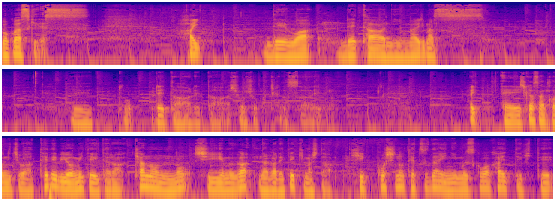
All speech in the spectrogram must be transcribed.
僕は好きです。はい。ではレターに参ります。えー、っとレターレター少々お待ちください。はい、えー、石川さんこんにちは。テレビを見ていたらキャノンの CM が流れてきました。引っ越しの手伝いに息子が帰ってきて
